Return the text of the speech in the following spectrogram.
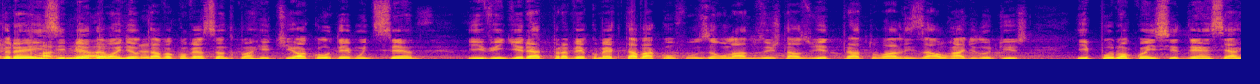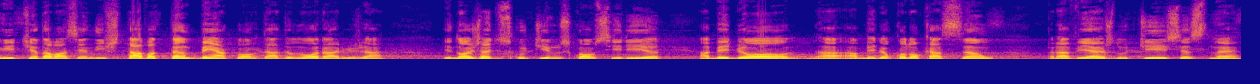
Três e meia da manhã. Eu estava conversando com a Ritinha. Eu acordei muito cedo e vim direto para ver como é que estava a confusão lá nos Estados Unidos para atualizar o Rádio Notícias. E por uma coincidência, a Ritinha Damasceno estava também acordada no horário já, e nós já discutimos qual seria a melhor, a, a melhor colocação para ver as notícias, né?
